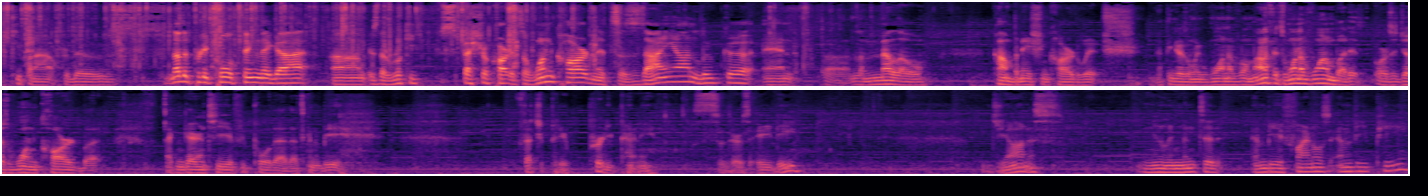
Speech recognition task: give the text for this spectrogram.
keep an eye out for those. Another pretty cool thing they got um, is the rookie special card. It's a one card and it's a Zion, Luka, and uh, LaMelo combination card, which I think there's only one of them. I don't know if it's one of one, but it, or is it just one card, but I can guarantee if you pull that, that's gonna be, fetch a pretty, pretty penny. So there's AD. Giannis, newly minted NBA Finals MVP.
